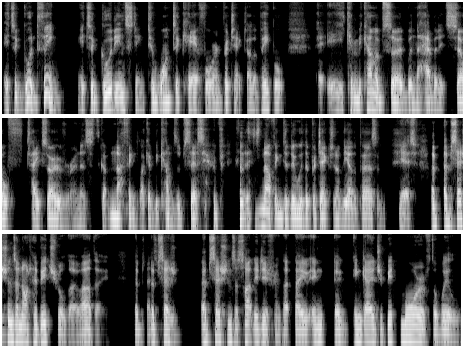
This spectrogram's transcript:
It's a good thing. It's a good instinct to want to care for and protect other people. It can become absurd when the habit itself takes over and it's got nothing, like it becomes obsessive. it's nothing to do with the protection of the other person. yes. Ob- obsessions are not habitual, though, are they? Ob- obsession, obsessions are slightly different. That they en- en- engage a bit more of the will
